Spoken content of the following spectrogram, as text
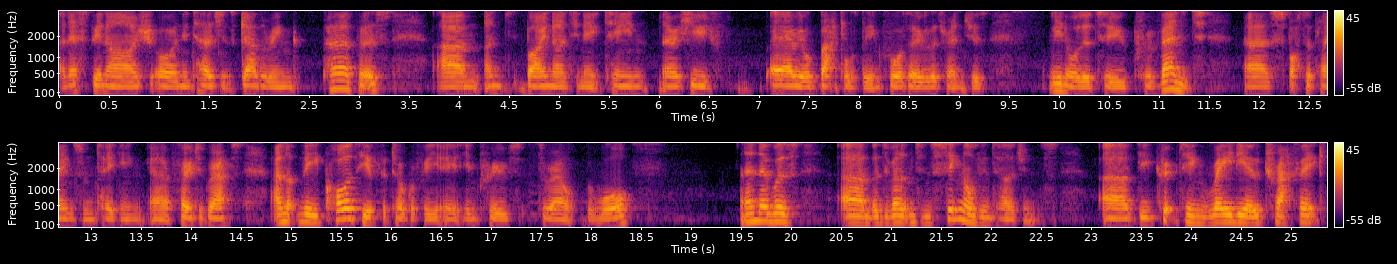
an espionage or an intelligence gathering purpose, um, and by 1918, there are huge aerial battles being fought over the trenches in order to prevent uh, spotter planes from taking uh, photographs, and the quality of photography improves throughout the war. And then there was um, the development in signals intelligence, uh, decrypting radio traffic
